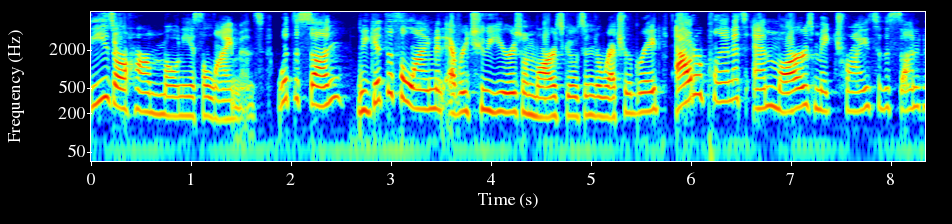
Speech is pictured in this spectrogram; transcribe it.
These are harmonious alignments. With the Sun, we get this alignment every two years when Mars goes into retrograde. Outer planets and Mars make trines to the Sun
